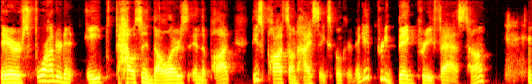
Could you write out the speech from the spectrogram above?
There's four hundred and eight thousand dollars in the pot. These pots on high stakes poker they get pretty big pretty fast, huh?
